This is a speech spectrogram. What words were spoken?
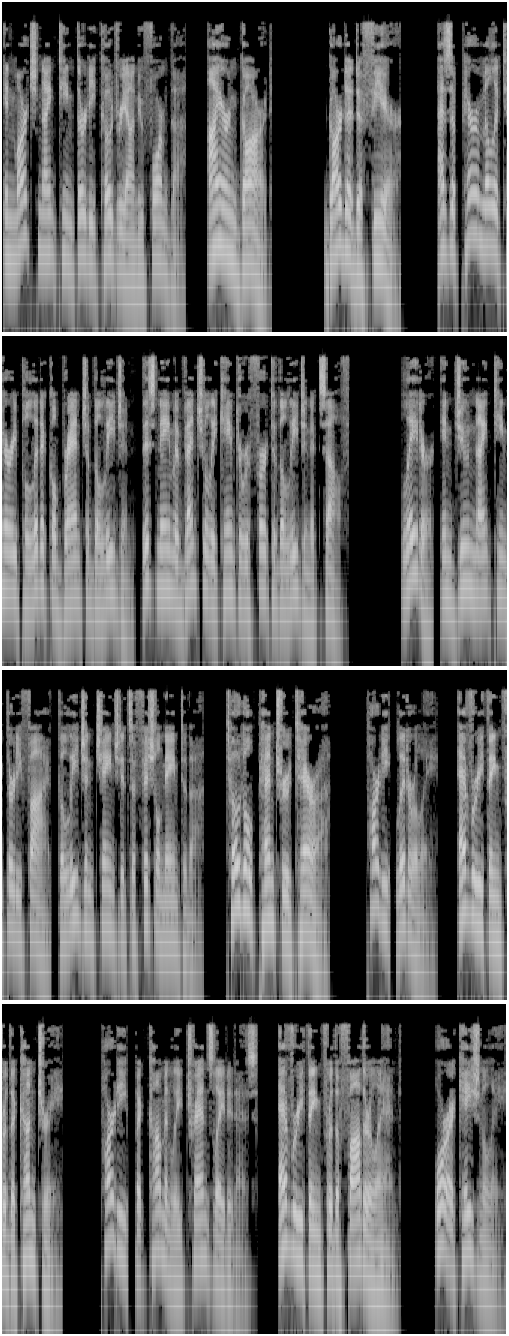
In March 1930 Codreanu formed the «Iron Guard» Garda de Fier. As a paramilitary political branch of the Legion, this name eventually came to refer to the Legion itself. Later, in June 1935, the Legion changed its official name to the Totul Pentru Țară Party, literally, everything for the country party, but commonly translated as everything for the fatherland, or occasionally,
